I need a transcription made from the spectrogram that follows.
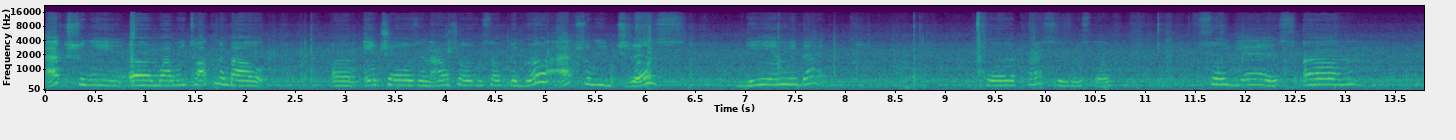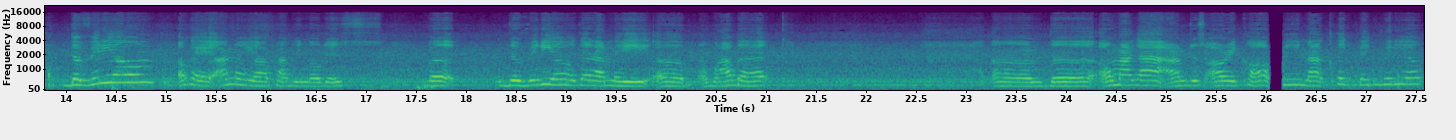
actually, um, while we're talking about um, intros and outros and stuff, the girl actually just DM me back for the prices and stuff. So yes, um, the video, okay, I know y'all probably know this, but the video that I made um, a while back, um, the, oh my god, I'm just Airi called me, not clickbait video,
